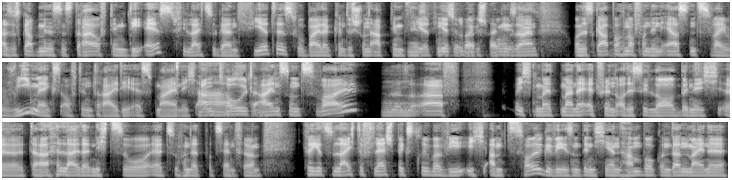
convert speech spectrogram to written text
also es gab mindestens drei auf dem DS, vielleicht sogar ein viertes, wobei da könnte schon ab dem vierten nee, rübergesprungen sein. Und es gab auch noch von den ersten zwei Remakes auf dem 3DS, meine ich. Ah, Untold stimmt. 1 und 2. Mhm. Also, ah, ich mit meiner Adrian Odyssey Law bin ich äh, da leider nicht so äh, zu 100 Prozent firm. Ich kriege jetzt so leichte Flashbacks drüber, wie ich am Zoll gewesen bin hier in Hamburg und dann meine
